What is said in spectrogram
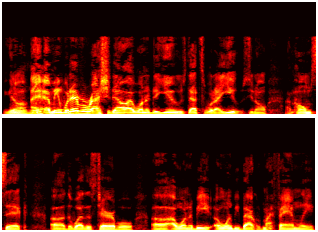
You know, I, I mean, whatever rationale I wanted to use, that's what I use. You know, I'm homesick. Uh, the weather's terrible. Uh, I want to be, I want to be back with my family.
